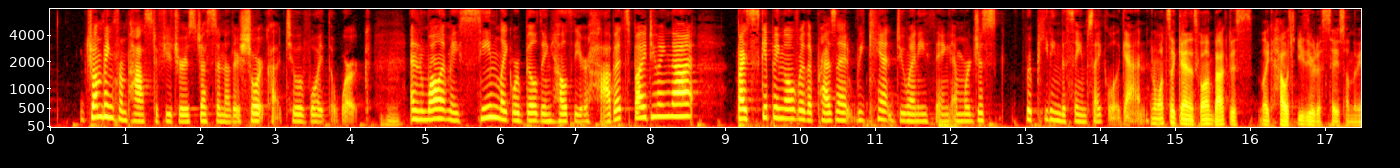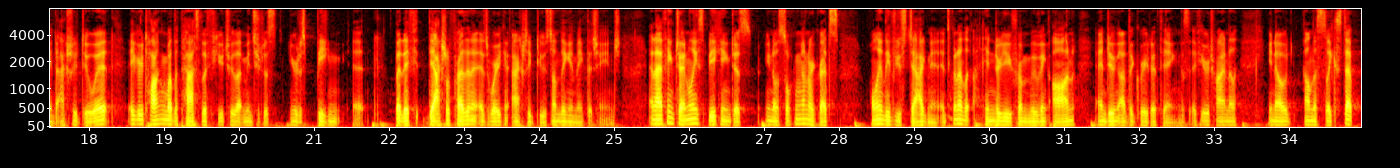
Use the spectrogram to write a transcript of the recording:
jumping from past to future is just another shortcut to avoid the work. Mm-hmm. And while it may seem like we're building healthier habits by doing that, by skipping over the present, we can't do anything and we're just repeating the same cycle again. And once again, it's going back to like how it's easier to say something than to actually do it. If you're talking about the past or the future, that means you're just you're just being it. But if the actual present is where you can actually do something and make the change. And I think generally speaking, just you know, sulking on regrets only leave you stagnant. It's to hinder you from moving on and doing other greater things. If you're trying to, you know, on this like step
